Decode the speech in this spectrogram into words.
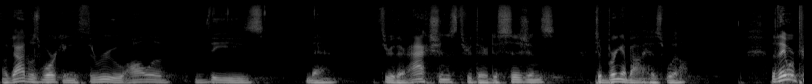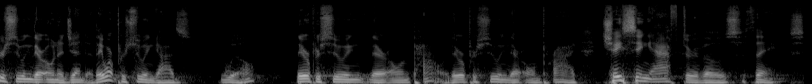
Well, God was working through all of these men, through their actions, through their decisions, to bring about His will. But they were pursuing their own agenda. They weren't pursuing God's will. They were pursuing their own power. They were pursuing their own pride, chasing after those things,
